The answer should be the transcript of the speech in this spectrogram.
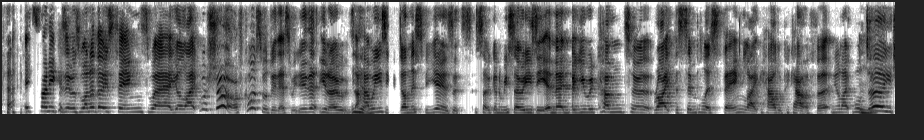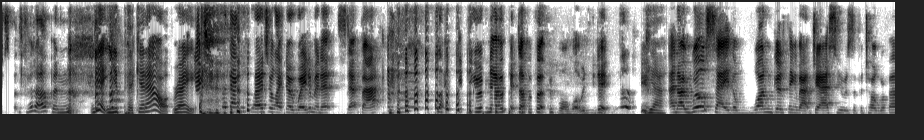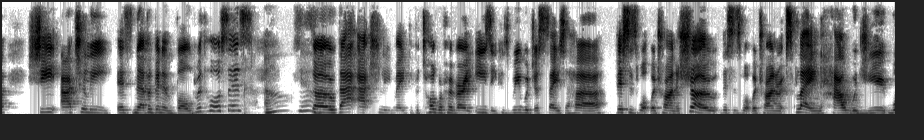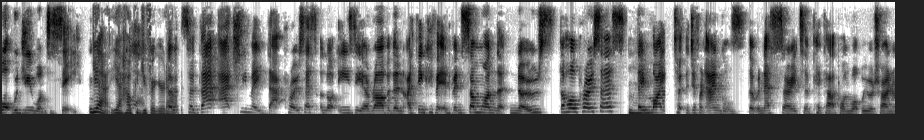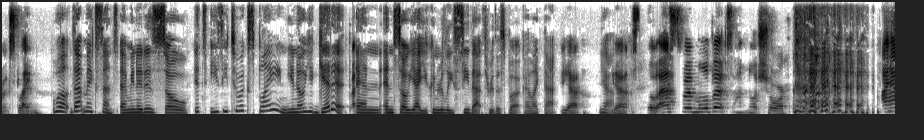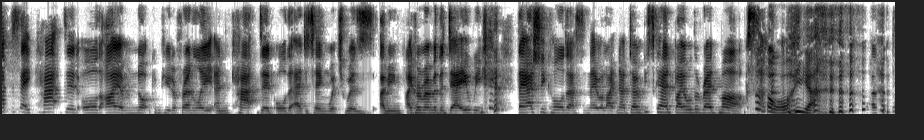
word. it's funny because it was one of those things where you're like, well, sure, of course we'll do this. We do that, you know, Yeah. how easy. We've done this for years. It's so going to be so easy. And then you would come to write the simplest thing, like how to pick out a foot. And you're like, well, Mhm. duh, you just put the foot up and yeah, you pick it out, right? but then the you're like, no, wait a minute, step back. like if you have never picked up a foot before, what would you do? Yeah. And I will say the one good thing about Jess, who was the photographer, she actually has never been involved with horses. Oh, yeah. So that actually made the photographer very easy because we would just say to her, this is what we're trying to show, this is what we're trying to explain. How would you what would you want to see? yeah, yeah. How could you figure it So, out? so that actually made that process a lot easier rather than I think if it had been someone that knows the whole process, Mhm. they might took the different angles that were necessary to pick up on what we were trying to explain. Well, that makes sense. I mean, it is so it's easy to explain. You know, you get it, and and so yeah, you can really see that through this book. I like that. Yeah. Yeah. Yeah. So as for more books, I'm not sure. I have to say, Cat did all the. I am not computer friendly, and Cat did all the editing, which was. I mean, I can remember the day we. they actually called us and they were like, "Now, don't be scared by all the red marks." oh, yeah.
